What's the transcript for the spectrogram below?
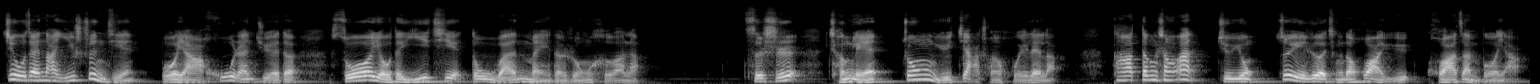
就在那一瞬间，伯牙忽然觉得所有的一切都完美的融合了。此时，程连终于驾船回来了。他登上岸，就用最热情的话语夸赞伯牙。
